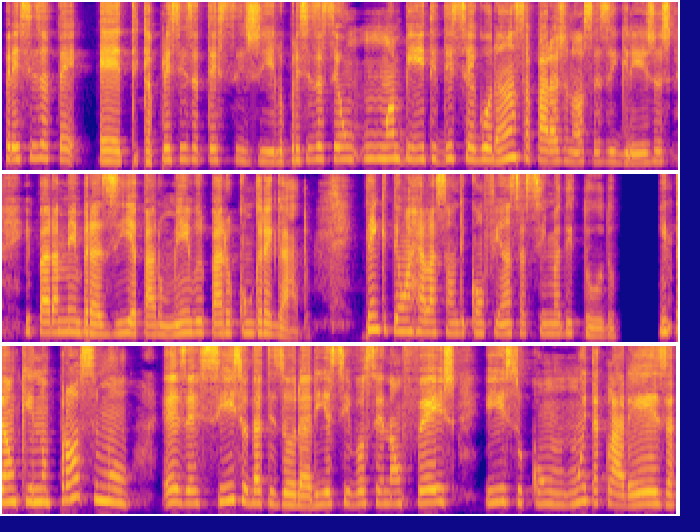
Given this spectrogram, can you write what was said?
precisa ter ética, precisa ter sigilo, precisa ser um, um, ambiente de segurança para as nossas igrejas e para a membresia, para o membro e para o congregado. Tem que ter uma relação de confiança acima de tudo. Então, que no próximo exercício da tesouraria, se você não fez isso com muita clareza,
